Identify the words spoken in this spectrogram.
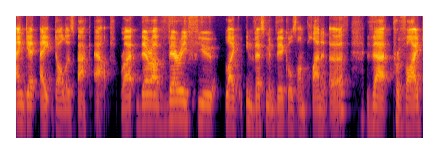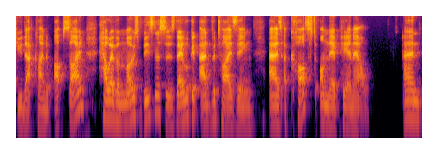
and get eight dollars back out, right? There are very few like investment vehicles on planet Earth that provide you that kind of upside. However, most businesses they look at advertising as a cost on their P and L, and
